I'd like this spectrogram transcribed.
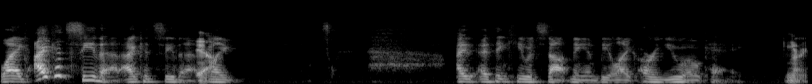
Like I could see that. I could see that. Yeah. Like I, I think he would stop me and be like, Are you okay? Right.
